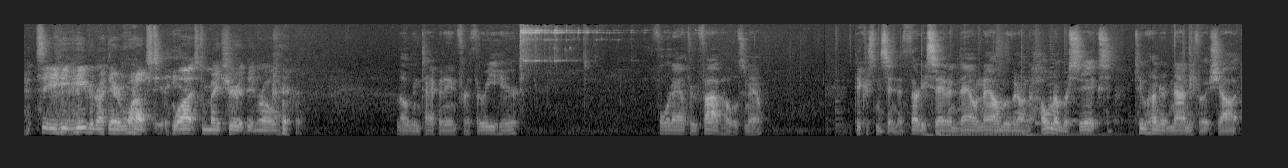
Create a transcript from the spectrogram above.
See, he, he even right there watched, watched to make sure it didn't roll. Logan tapping in for three here. Four down through five holes now. Dickerson sitting at 37 down now. Moving on to hole number six, 290 foot shot.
